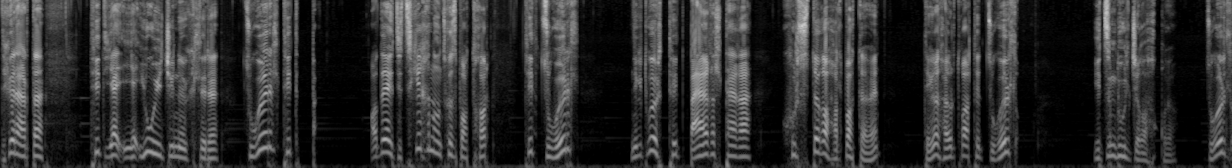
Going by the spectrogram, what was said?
Тэгэхээр хардаа тэд юу хийж гинэ гэхээр зүгээр л тэд одоо яг цэцгийнх нь өнцгөөс бодохоор тэд зүгээр л нэгдүгээр тэд байгальтайгаа хөрстөөгөө холбоотой байна. Тэгээд хоёрдугаар тэд зүгээр л эзэмдүүлж байгаа байхгүй юу? Зүгээр л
